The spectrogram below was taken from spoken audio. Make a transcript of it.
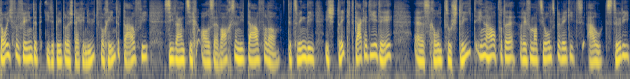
Täufer finden, in der Bibel stehe nichts von Kindertaufe. Sie wollen sich als Erwachsene taufen lassen. Der Zwingli ist strikt gegen die Idee. Es kommt zu Streit innerhalb der Reformationsbewegung, auch in Zürich,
